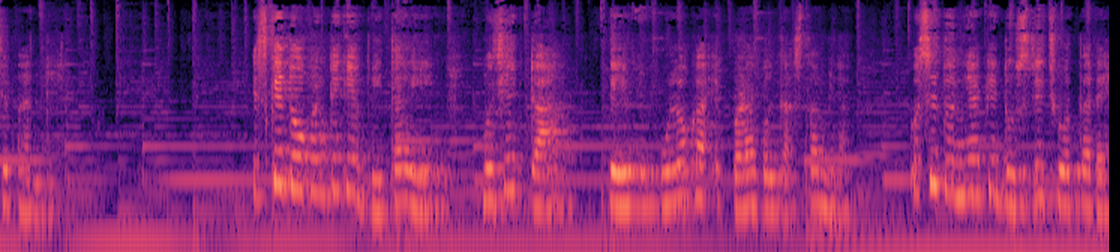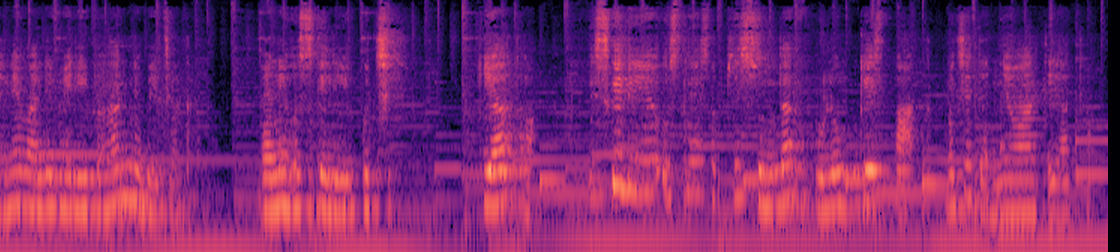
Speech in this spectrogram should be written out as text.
से भर लिया। इसके दो घंटे के भीतर ही मुझे डाक से फूलों का एक बड़ा गुलदस्ता मिला। उसे दुनिया के दूसरी छोर पर रहने वाली मेरी बहन ने भेजा था। मैंने उसके लिए कुछ किया था। इसके लिए उसने सबसे सुंदर फूलों के साथ मुझे धन्यवाद दिया था।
